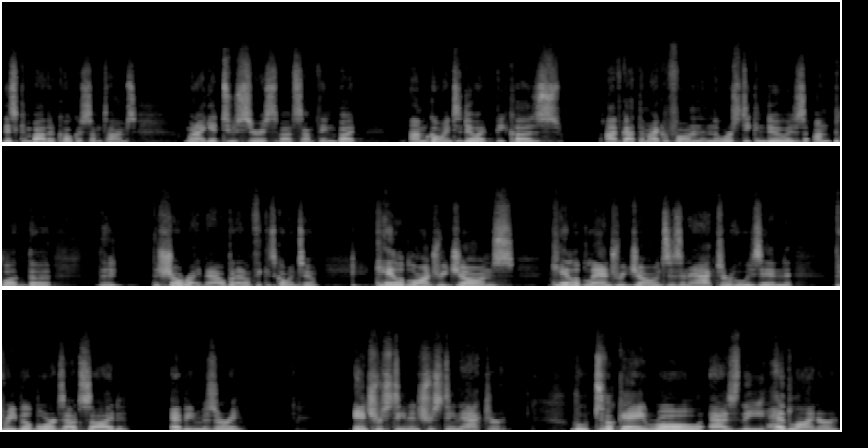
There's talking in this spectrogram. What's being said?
this can bother Coco sometimes when I get too serious about something, but I'm going to do it because I've got the microphone, and the worst he can do is unplug the the the show right now. But I don't think he's going to. Caleb Landry Jones. Caleb Landry Jones is an actor who is in Three Billboards Outside Ebbing, Missouri. Interesting, interesting actor who took a role as the headliner,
